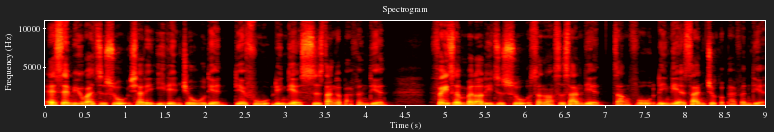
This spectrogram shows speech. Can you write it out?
S&P 五百指数下跌一点九五点，跌幅零点四三个百分点。费城半导体指数上涨十三点，涨幅零点三九个百分点。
